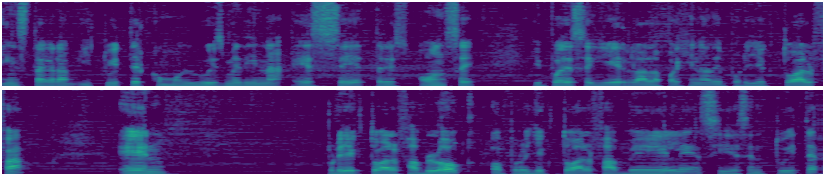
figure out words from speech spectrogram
Instagram y Twitter como Luis Medina SC311 y puedes seguir a la página de Proyecto Alfa en Proyecto Alfa Blog o Proyecto Alfa BL si es en Twitter.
